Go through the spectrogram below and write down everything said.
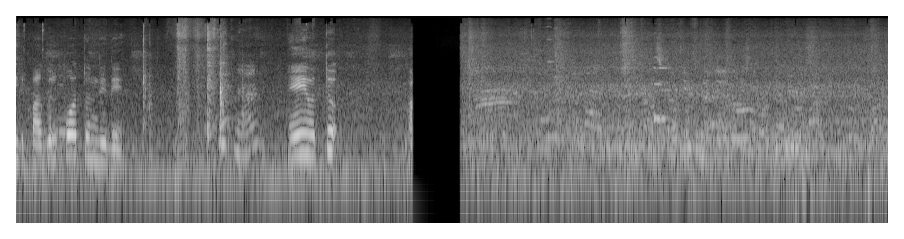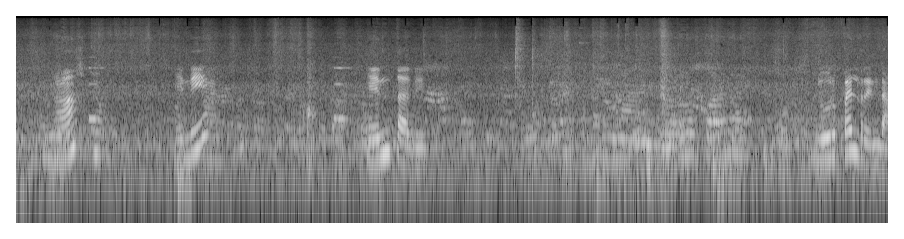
ఇది పగిలిపోతుంది ఇది. ఏ వద్దు. ఏంది? ఎంత అది నూరు రూపాయలు రెండా?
